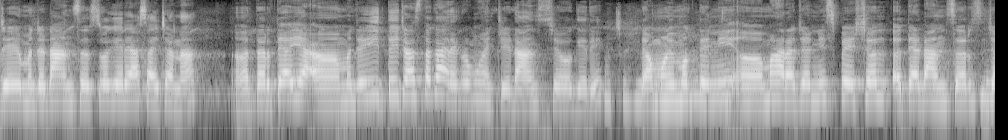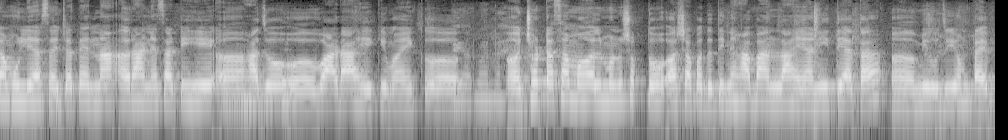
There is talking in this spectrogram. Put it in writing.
जे म्हणजे डान्सर्स वगैरे असायच्या ना तर त्या या म्हणजे इथे जास्त कार्यक्रम व्हायचे डान्सचे वगैरे. त्यामुळे मग त्यांनी महाराजांनी स्पेशल त्या डान्सर्स ज्या मुली असायच्या त्यांना राहण्यासाठी हे हा जो वाडा आहे किंवा एक छोटासा महल म्हणू शकतो अशा पद्धतीने हा बांधला आहे. आणि इथे आता म्युझियम टाईप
